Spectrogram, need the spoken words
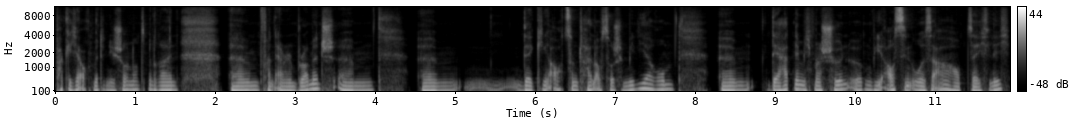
Packe ich auch mit in die Shownotes mit rein, ähm, von Aaron Bromwich. Ähm, ähm, der ging auch zum Teil auf Social Media rum. Ähm, der hat nämlich mal schön irgendwie aus den USA hauptsächlich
